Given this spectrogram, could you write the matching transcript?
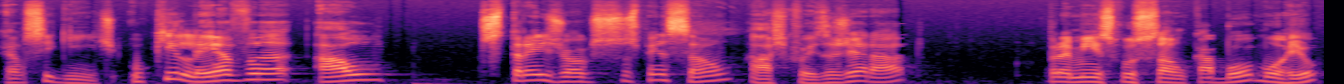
é o seguinte: o que leva aos três jogos de suspensão, acho que foi exagerado. Para mim, a expulsão acabou, morreu.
